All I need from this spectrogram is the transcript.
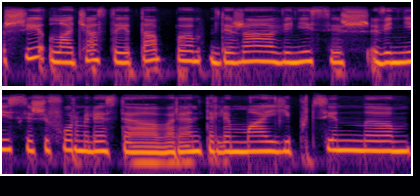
și la această etapă deja venise și, venise și formele astea, variantele mai puțin um,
